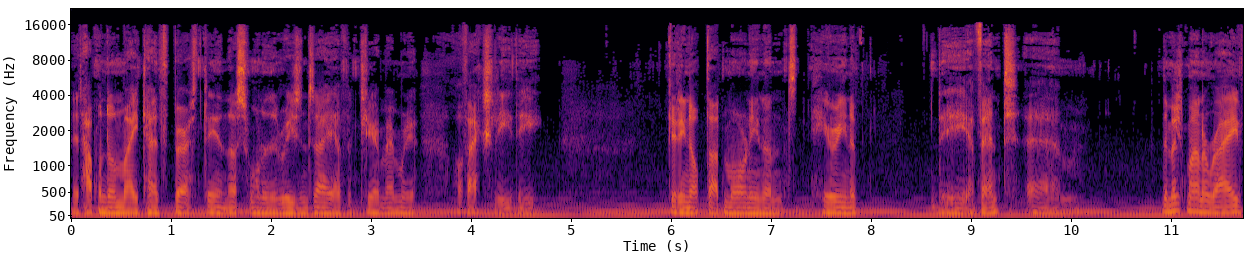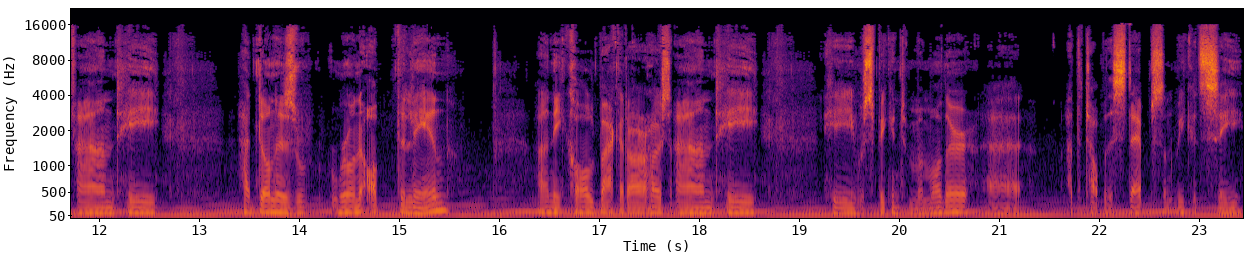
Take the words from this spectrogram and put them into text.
It happened on my 10th birthday, and that's one of the reasons I have a clear memory of actually the getting up that morning and hearing the event. Um, the milkman arrived and he had done his run up the lane and he called back at our house and he he was speaking to my mother uh, at the top of the steps and we could see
